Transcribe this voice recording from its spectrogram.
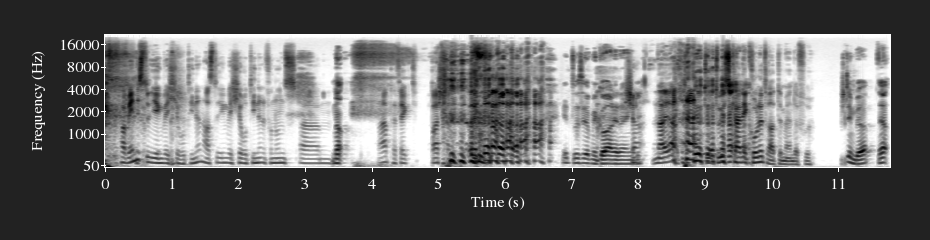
verwendest du irgendwelche Routinen? Hast du irgendwelche Routinen von uns? Ähm, Na, Ah, perfekt. Passt schon. interessiert mich gar nicht eigentlich. naja, du, du isst keine Kohlenhydrate mehr in der Früh. Stimmt, ja. Ja.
